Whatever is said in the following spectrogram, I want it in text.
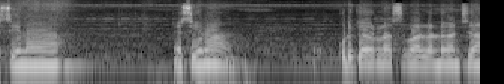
നസീമ നസീമ കുടിക്കാൻ ഒരു ഗ്ലാസ് വെള്ളം ഉണ്ട് കാണിച്ചാ.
